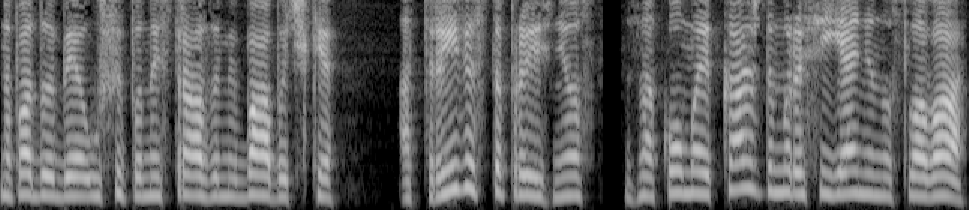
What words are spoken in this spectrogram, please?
наподобие усыпанной стразами бабочки, отрывисто произнес знакомые каждому россиянину слова,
